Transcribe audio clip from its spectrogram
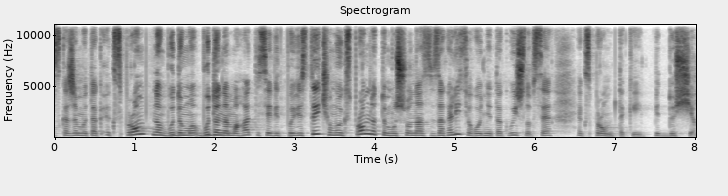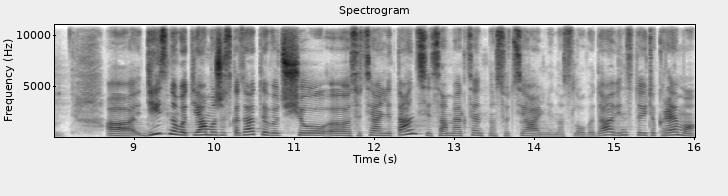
скажімо так, експромтно будемо, буду намагатися відповісти. Чому експромтно? Тому що у нас взагалі сьогодні так вийшло все експромт такий під дощем. Дійсно, от я можу сказати, от, що е, соціальні танці, саме акцент на соціальні на слово, да, він стоїть окремо,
